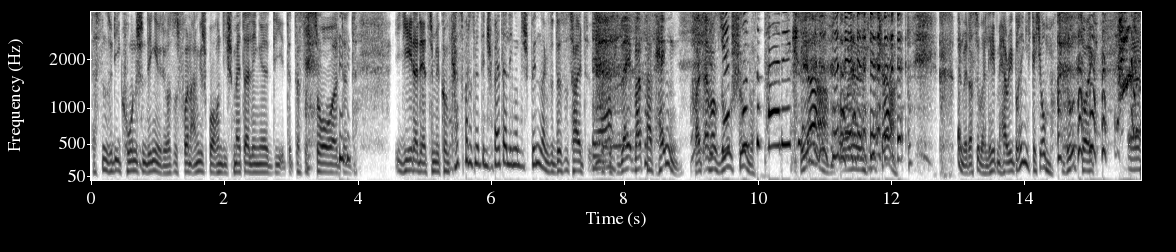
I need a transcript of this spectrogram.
das sind so die ikonischen Dinge. Du hast es vorhin angesprochen, die Schmetterlinge, die, das ist so, das, jeder, der zu mir kommt, kannst du mal das mit den Schmetterlingen und den Spinnen sagen? So, das ist halt, ja. das bleibt halt hängen, weil es einfach so schön ist. Panik. Ja, äh, klar. Wenn wir das überleben, Harry, bring ich dich um. So Zeug. äh,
